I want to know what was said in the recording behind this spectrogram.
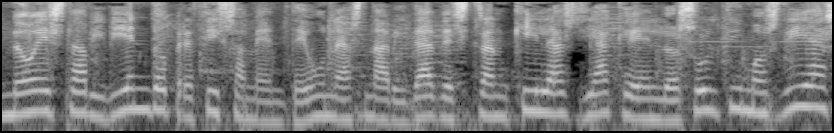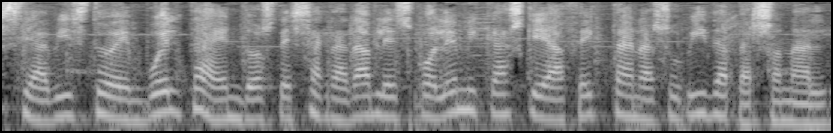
No está viviendo precisamente unas navidades tranquilas ya que en los últimos días se ha visto envuelta en dos desagradables polémicas que afectan a su vida personal.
